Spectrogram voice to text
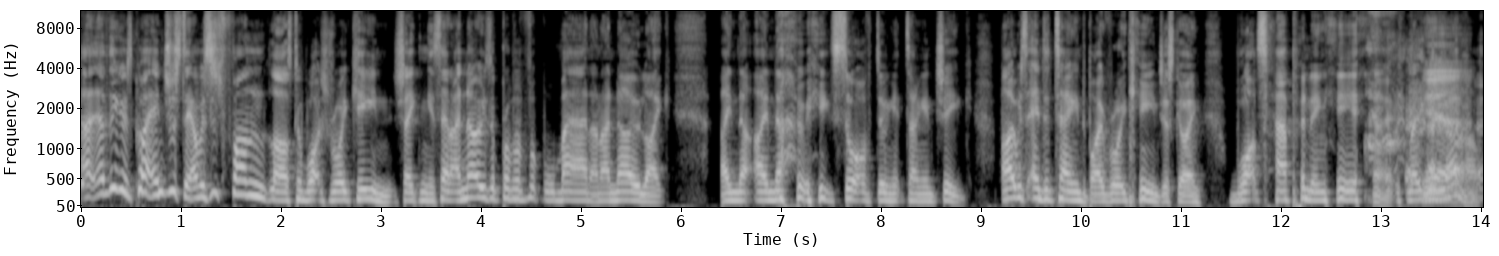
I, think it was quite interesting. It was just fun last to watch Roy Keane shaking his head. I know he's a proper football man, and I know like I know I know he's sort of doing it tongue in cheek. I was entertained by Roy Keane just going, "What's happening here?" Yeah.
